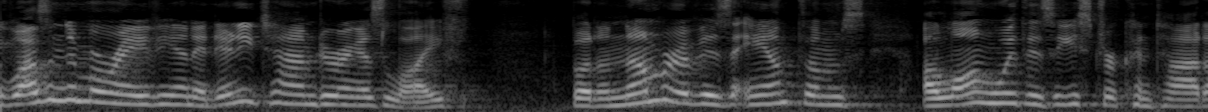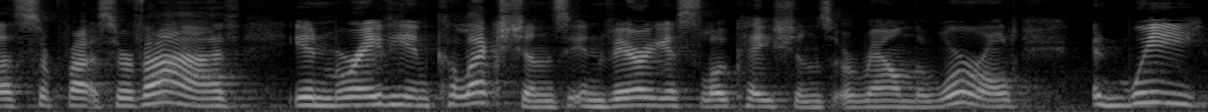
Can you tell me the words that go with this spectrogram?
wasn't a Moravian at any time during his life, but a number of his anthems, along with his Easter cantata, survive in Moravian collections in various locations around the world. And we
